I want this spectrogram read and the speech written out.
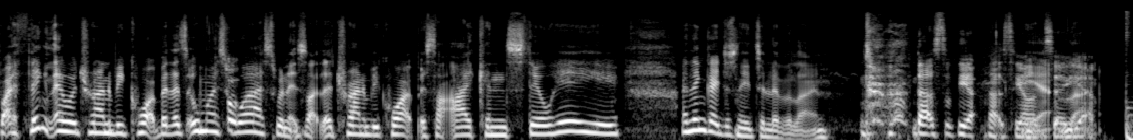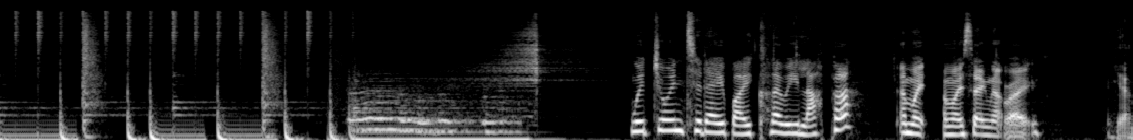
But I think they were trying to be quiet. But that's almost oh. worse when it's like they're trying to be quiet, but it's like I can still hear you. I think I just need to live alone. That's the that's the answer. Yeah. that- We're joined today by Chloe Lapper. Am I am I saying that right? Yeah,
